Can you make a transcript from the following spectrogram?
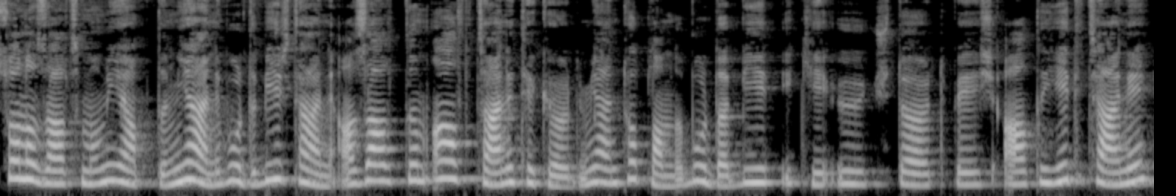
Son azaltmamı yaptım. Yani burada bir tane azalttım. 6 tane tek ördüm. Yani toplamda burada 1, 2, 3, 4, 5, 6, 7 tane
